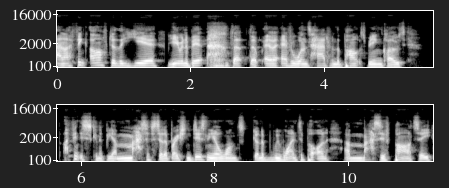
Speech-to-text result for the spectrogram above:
And I think after the year, year and a bit that, that everyone's had from the parks being closed, I think this is going to be a massive celebration. Disney are want, going to be wanting to put on a massive party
